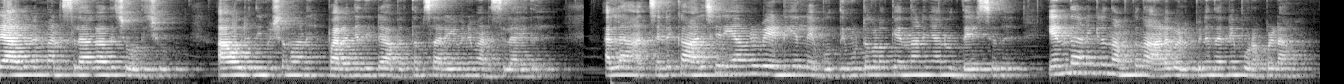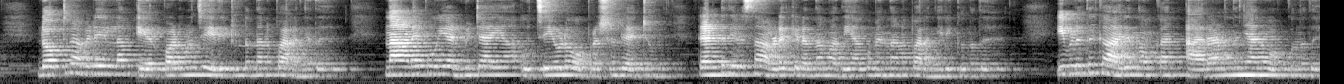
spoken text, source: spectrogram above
രാഘവൻ മനസ്സിലാകാതെ ചോദിച്ചു ആ ഒരു നിമിഷമാണ് പറഞ്ഞതിന്റെ അബദ്ധം സരയുവിന് മനസ്സിലായത്. അല്ല അച്ഛന്റെ കാൽ ശരിയാവാൻ വേണ്ടിയല്ലേ ബുദ്ധിമുട്ടുകളൊക്കെ എന്നാണ് ഞാൻ ഉദ്ദേശിച്ചത്. എന്താണെങ്കിലും നമുക്ക് നാളെ വെളുപ്പിന് തന്നെ പുറപ്പെടാം. ഡോക്ടർ അവിടെയെല്ലാം ഏർപ്പാടുകൾ ചെയ്തിട്ടുണ്ടെന്നാണ് പറഞ്ഞത്. നാളെ പോയി അഡ്മിറ്റായ ഉച്ചയോടെ ഓപ്പറേഷൻ കയറ്റും. രണ്ട് ദിവസം അവിടെ കിടന്നാൽ മതിയാകുമെന്നാണ് പറഞ്ഞിരിക്കുന്നത്. ഇവിടുത്തെ കാര്യം നോക്കാൻ ആരാണെന്ന് ഞാൻ ഓർക്കുന്നത്.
